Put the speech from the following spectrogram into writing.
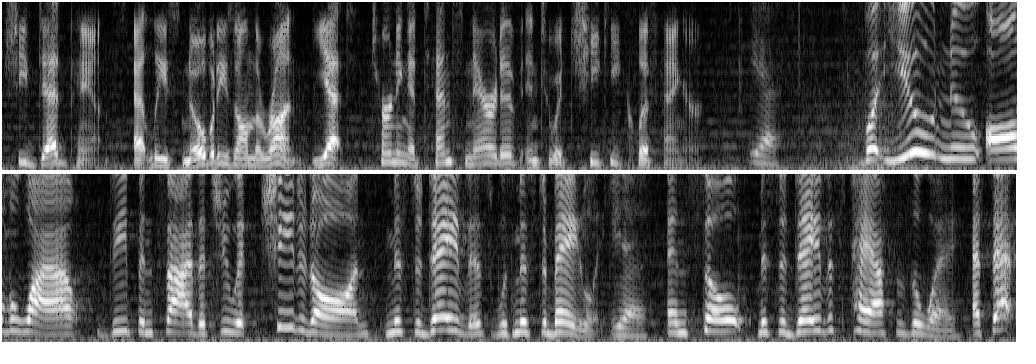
she deadpans. At least nobody's on the run, yet turning a tense narrative into a cheeky cliffhanger. Yes. But you knew all the while, deep inside, that you had cheated on Mr. Davis with Mr. Bailey. Yes. And so Mr. Davis passes away. At that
